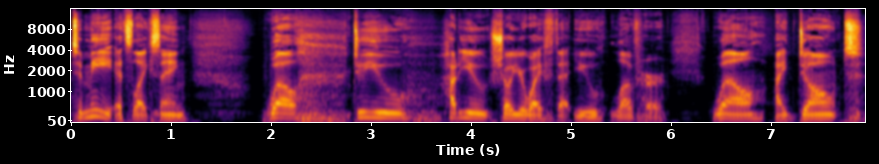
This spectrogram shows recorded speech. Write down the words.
to me it's like saying well do you how do you show your wife that you love her? Well i don't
